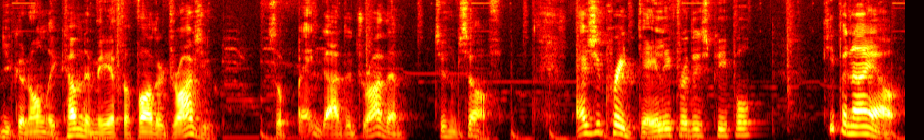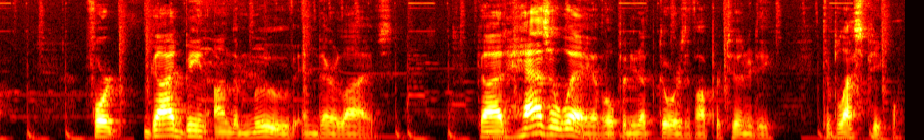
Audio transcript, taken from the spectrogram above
You can only come to me if the Father draws you. So beg God to draw them to himself. As you pray daily for these people, keep an eye out for God being on the move in their lives. God has a way of opening up doors of opportunity to bless people.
